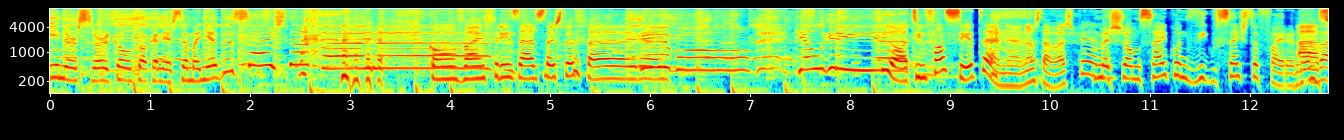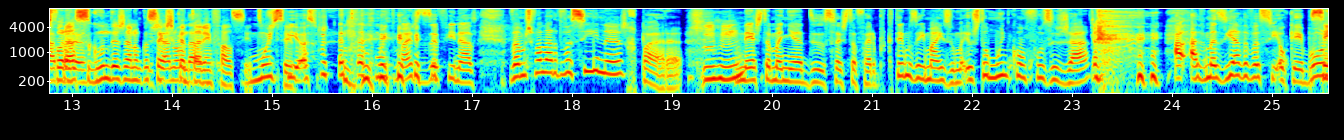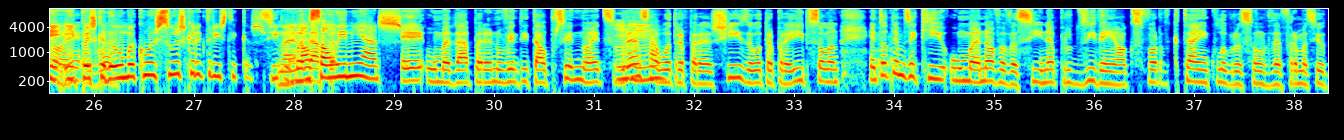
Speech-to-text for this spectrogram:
Inner Circle toca nesta manhã de sexta-feira. Convém frisar sexta-feira. que bom! Que! Que ótimo falsete, Ana. Não estava à espera. Mas só me sai quando digo sexta-feira. Não ah, dá se for para... à segunda já não consegues Já não cantar dá. em falsete. Muito pior, muito mais desafinado. Vamos falar de vacinas, repara, Uhum. nesta manhã de sexta-feira, porque temos aí mais uma. Eu estou muito confusa já. há, há demasiada vacina. Ok, é bom, Sim, é? e depois É bom. cada uma com as suas características. Sim, não é? Não são pa- lineares. É, uma dá para 90 e tal por cento, não é? De segurança, Uhum. a outra para X, a outra para Y. Então temos aqui uma nova vacina produzida em Oxford que tem colaboração da farmacêutica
